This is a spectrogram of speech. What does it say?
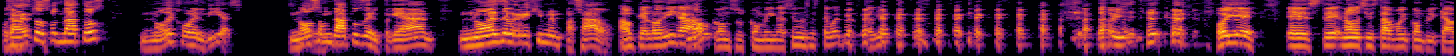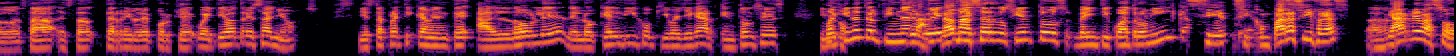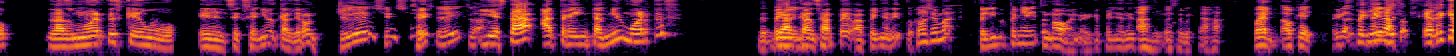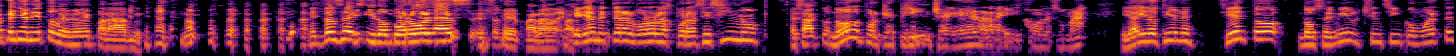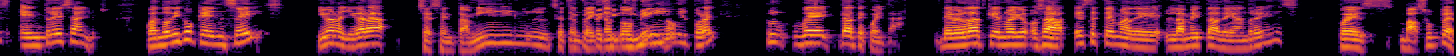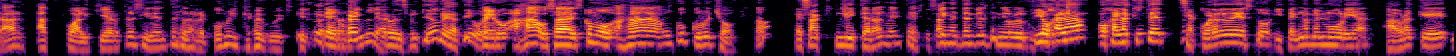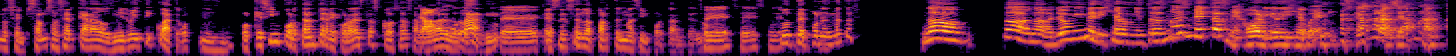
O sea, estos son datos no de Joel Díaz, no son datos del PRIAN, no es del régimen pasado. Aunque lo diga ¿No? con sus combinaciones este güey, está bien. Está bien. Oye, este, no, sí está muy complicado, está, está terrible porque, güey, lleva tres años y está prácticamente al doble de lo que él dijo que iba a llegar. Entonces, Bueno, imagínate al final, güey, va a ser 224 mil. Si, si comparas cifras, ya rebasó las muertes que hubo en el sexenio de Calderón. Sí, sí, sí, ¿Sí? sí, claro. Y está a 30 mil muertes De alcanzar Pe- a Peña Nieto. ¿Cómo se llama? Felipe Peña Nieto. No, Enrique Peña Nieto. Ah, ese güey, ajá. Bueno, ok. Enrique Peña, Mira, Nieto. Enrique Peña Nieto bebé para AMLO, ¿no? entonces, Y, y Don Borolas, este, para, para- quería meter al Borolas por asesino. Exacto. No, porque pinche guerra, hijo de su madre. Y ahí lo tiene. 112.085 muertes en tres años. Cuando dijo que en seis iban a llegar a 60.000, 70 y tantos 75,000, mil, por ahí. Pues, güey, date cuenta. De verdad que no hay, o sea, este tema de la meta de Andrés, pues va a superar a cualquier presidente de la República, güey. Qué terrible. pero en sentido negativo. ¿eh? Pero, ajá, o sea, es como, ajá, un cucurucho, ¿no? Exacto. Literalmente. Exacto. ¿Quién entendió el tendido? Y ojalá, ojalá que usted se acuerde de esto y tenga memoria ahora que nos empezamos a acercar a 2024, Ujú. porque es importante recordar estas cosas a la hora de votar, ¿no? Sí, Esa, esa es la parte más importante, ¿no? sí, sí, sí. ¿Tú te pones metas? No, no, no. Yo a mí me dijeron, mientras más metas, mejor. Y yo dije, bueno, pues cámara, se arma.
